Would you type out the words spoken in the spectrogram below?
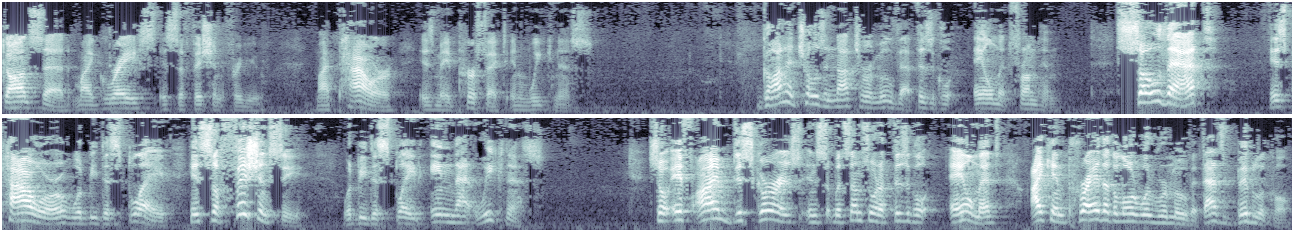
God said, My grace is sufficient for you, my power is made perfect in weakness. God had chosen not to remove that physical ailment from him. so that his power would be displayed, his sufficiency would be displayed in that weakness. So if I'm discouraged in, with some sort of physical ailment, I can pray that the Lord would remove it. That's biblical.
